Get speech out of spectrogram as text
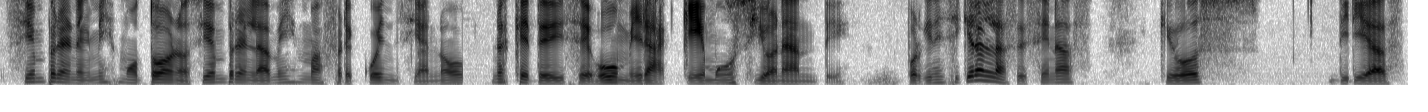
siempre en el mismo tono, siempre en la misma frecuencia, no, no es que te dice, oh, mira, qué emocionante, porque ni siquiera en las escenas que vos dirías,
